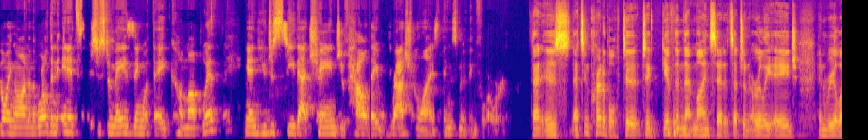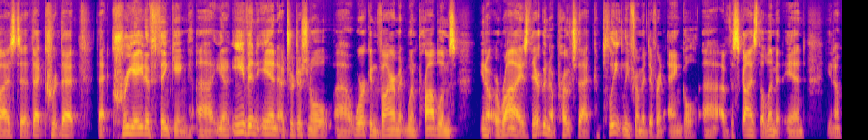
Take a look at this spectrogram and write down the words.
going on in the world. And, and it's, it's just amazing what they come up with. And you just see that change of how they rationalize things moving forward that is that's incredible to to give them that mindset at such an early age and realize to that that that creative thinking uh, you know even in a traditional uh, work environment when problems you know arise they're going to approach that completely from a different angle uh, of the sky's the limit. And you know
